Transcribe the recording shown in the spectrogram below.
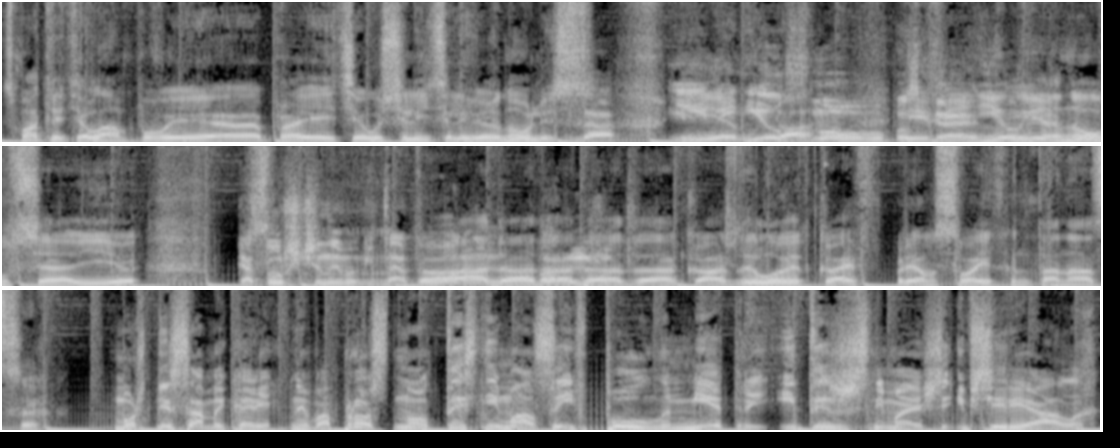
Смотрите, ламповые э, про эти усилители вернулись. Да. И, и винил да, снова выпускают. И винил вернулся. И... Катушечные магнитофоны. Да, да, да, да, да. Каждый ловит кайф прям в своих интонациях может, не самый корректный вопрос, но ты снимался и в полном метре, и ты же снимаешься и в сериалах.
